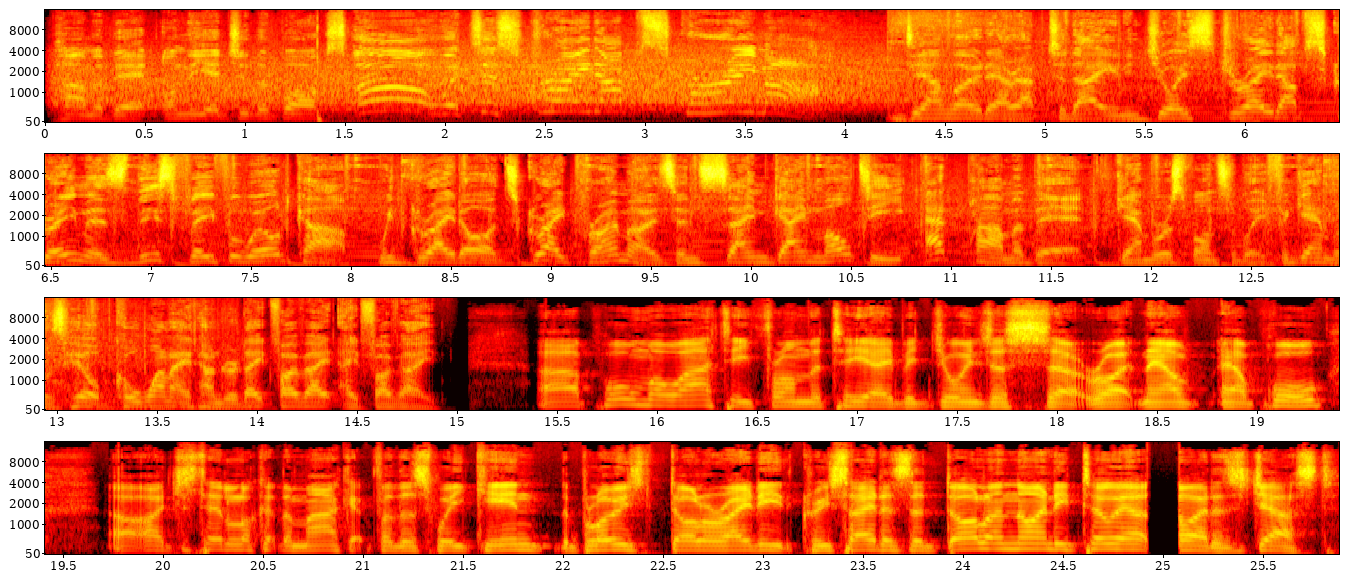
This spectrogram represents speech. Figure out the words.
Palmerbet on the edge of the box. Oh, it's a straight up screamer! Download our app today and enjoy straight up screamers this FIFA World Cup with great odds, great promos, and same game multi at Palmerbet. Gamble responsibly. For gamblers' help, call 1 800 858 858. Uh, Paul Moati from the TAB joins us uh, right now. Our Paul, uh, I just had a look at the market for this weekend. The Blues $1.80, the Crusaders a dollar $1.92 outsiders just.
